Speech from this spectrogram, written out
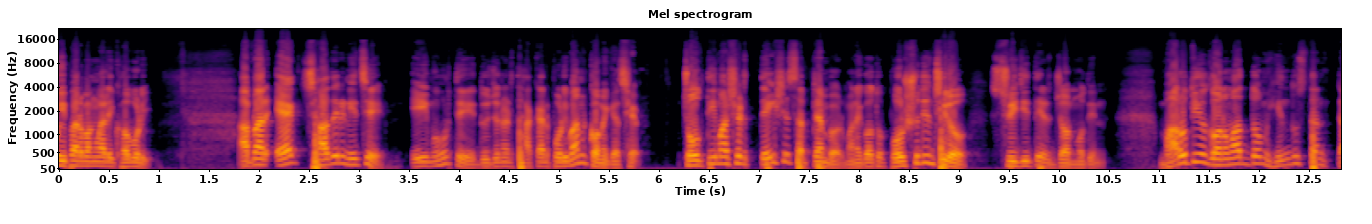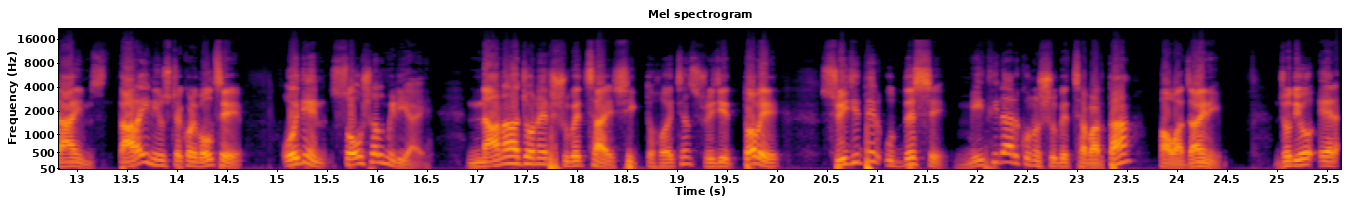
ওই পার বাংলারই খবরই। আপনার এক ছাদের নিচে এই মুহূর্তে দুজনের থাকার পরিমাণ কমে গেছে। চলতি মাসের তেইশে সেপ্টেম্বর মানে গত পরশুদিন ছিল সৃজিতের জন্মদিন। ভারতীয় গণমাধ্যম হিন্দুস্তান টাইমস তারাই নিউজটা করে বলছে, ওই দিন সোশ্যাল মিডিয়ায় নানা জনের শুভেচ্ছায় সিক্ত হয়েছেন সৃজিত। তবে সৃজিতের উদ্দেশ্যে মিথিলার কোনো শুভেচ্ছা বার্তা পাওয়া যায়নি। যদিও এর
